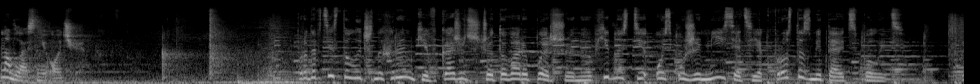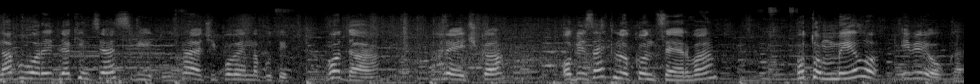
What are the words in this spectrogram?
на власні очі. Продавці столичних ринків кажуть, що товари першої необхідності ось уже місяць як просто змітають з полиць. Набори для кінця світу. Значить, повинна бути вода, гречка, обов'язково консерва, потім мило і вірьовка.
